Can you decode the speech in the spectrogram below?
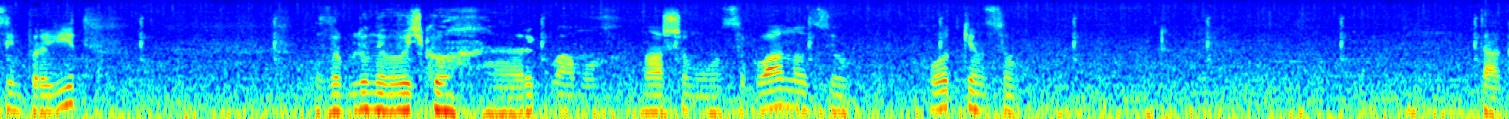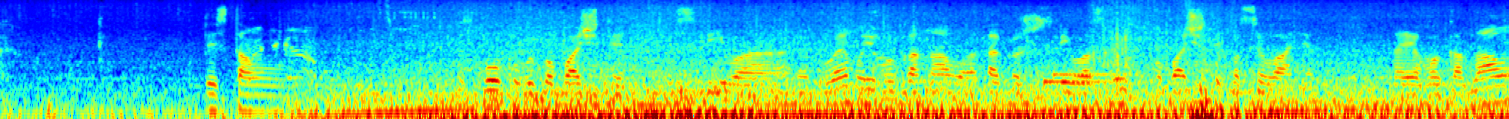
Всім привіт! Зроблю невеличку е, рекламу нашому Секвановцю, Хоткінсу. Так. Десь там збоку ви побачите зліва емблему його каналу, а також зліва знизу побачите посилання на його канал.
